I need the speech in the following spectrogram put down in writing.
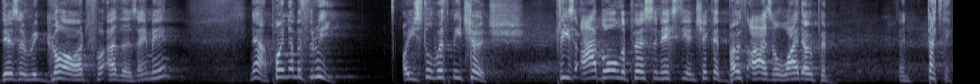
There's a regard for others. Amen? Now, point number three. Are you still with me, church? Please eyeball the person next to you and check that both eyes are wide open. Fantastic.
